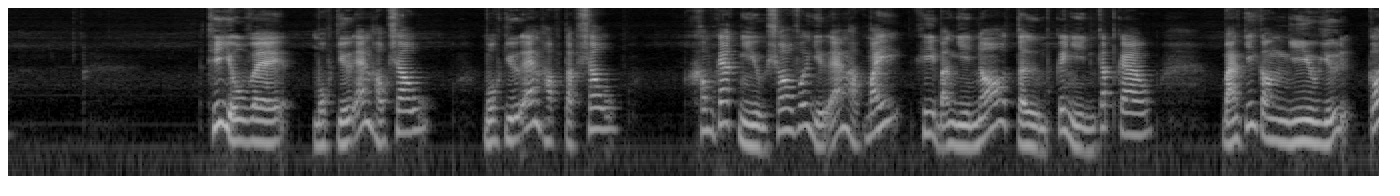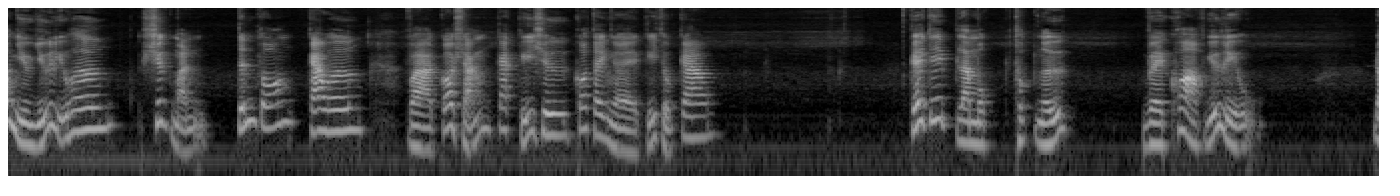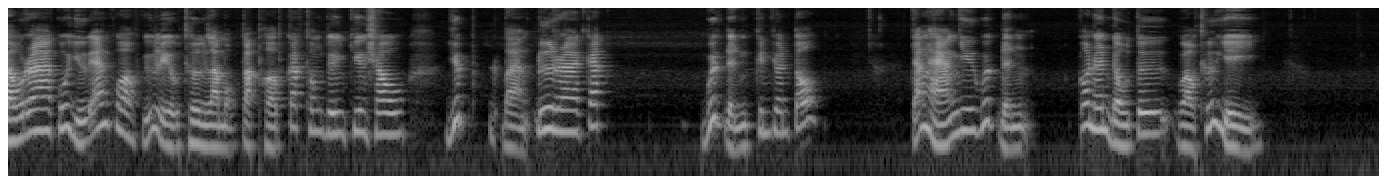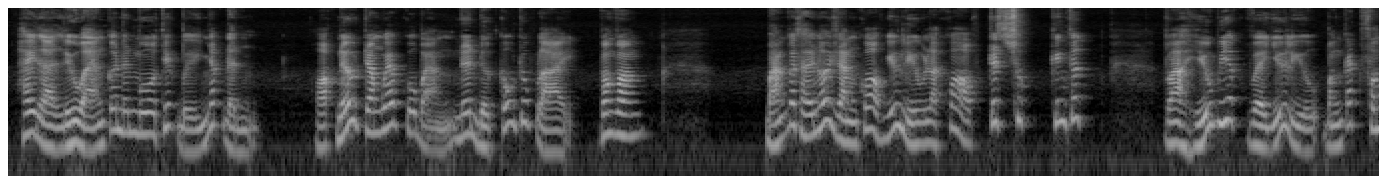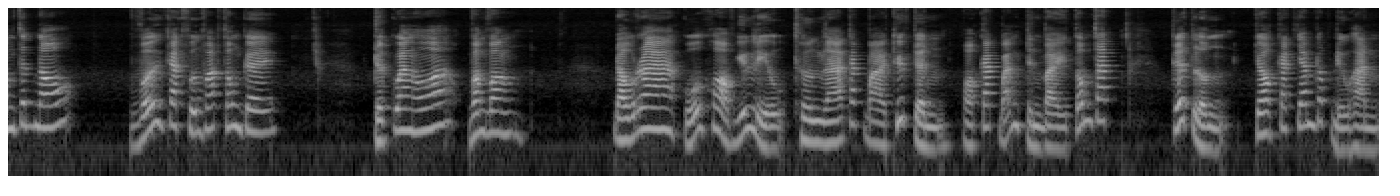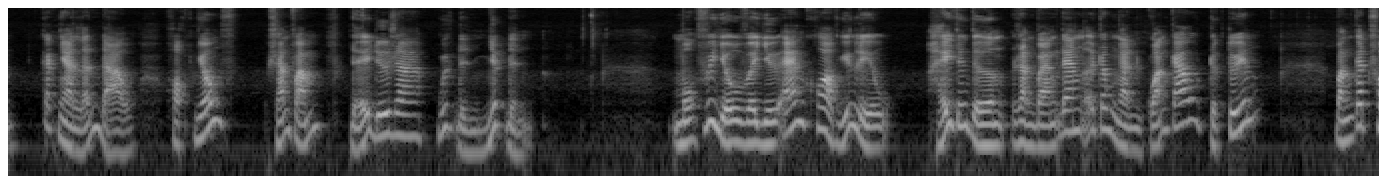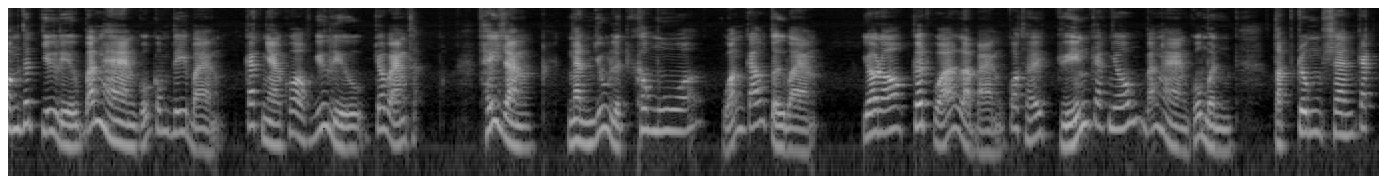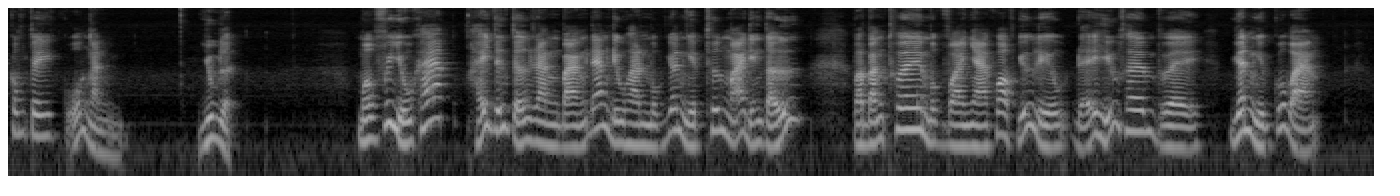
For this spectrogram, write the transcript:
Thí dụ về một dự án học sâu, Một dự án học tập sâu không khác nhiều so với dự án học máy khi bạn nhìn nó từ một cái nhìn cấp cao. Bạn chỉ còn nhiều dữ có nhiều dữ liệu hơn, sức mạnh tính toán cao hơn và có sẵn các kỹ sư có tay nghề kỹ thuật cao. Kế tiếp là một thuật ngữ về khoa học dữ liệu. Đầu ra của dự án khoa học dữ liệu thường là một tập hợp các thông tin chuyên sâu giúp bạn đưa ra các quyết định kinh doanh tốt. Chẳng hạn như quyết định có nên đầu tư vào thứ gì hay là liệu bạn có nên mua thiết bị nhất định hoặc nếu trang web của bạn nên được cấu trúc lại, vân vân. Bạn có thể nói rằng khoa học dữ liệu là khoa học trích xuất kiến thức và hiểu biết về dữ liệu bằng cách phân tích nó với các phương pháp thống kê, trực quan hóa, vân vân. Đầu ra của khoa học dữ liệu thường là các bài thuyết trình hoặc các bản trình bày tóm tắt, kết luận cho các giám đốc điều hành, các nhà lãnh đạo hoặc nhóm sản phẩm để đưa ra quyết định nhất định. Một ví dụ về dự án khoa học dữ liệu, hãy tưởng tượng rằng bạn đang ở trong ngành quảng cáo trực tuyến. Bằng cách phân tích dữ liệu bán hàng của công ty bạn, các nhà khoa học dữ liệu cho bạn thấy rằng ngành du lịch không mua quảng cáo từ bạn. Do đó, kết quả là bạn có thể chuyển các nhóm bán hàng của mình tập trung sang các công ty của ngành du lịch. Một ví dụ khác, hãy tưởng tượng rằng bạn đang điều hành một doanh nghiệp thương mại điện tử và bạn thuê một vài nhà khoa học dữ liệu để hiểu thêm về doanh nghiệp của bạn.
